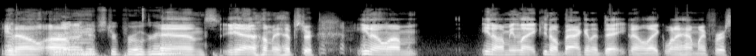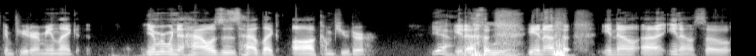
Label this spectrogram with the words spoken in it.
you know, um, hipster program. and yeah, I'm a hipster. You know, um, you know, I mean, like, you know, back in the day, you know, like when I had my first computer, I mean, like, you remember when the houses had like a computer? Yeah, you know, absolutely. you know, you know, uh, you know, so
